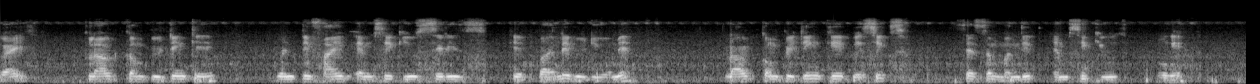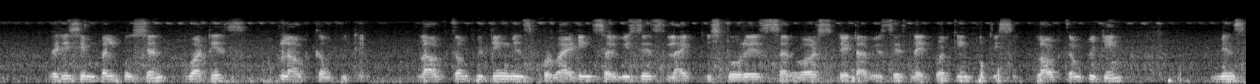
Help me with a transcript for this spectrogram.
गाइस क्लाउड कंप्यूटिंग के 25 एमसीक्यू सीरीज़ के पहले वीडियो में क्लाउड कंप्यूटिंग के बेसिक्स से संबंधित एमसीक्यूज होंगे। Very simple question what is cloud computing cloud computing means providing services like storage servers networking, etc. Cloud computing means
